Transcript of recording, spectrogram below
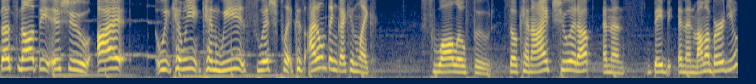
That's not the issue. I we can we can we switch play cuz I don't think I can like swallow food. So can I chew it up and then baby and then mama bird you?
